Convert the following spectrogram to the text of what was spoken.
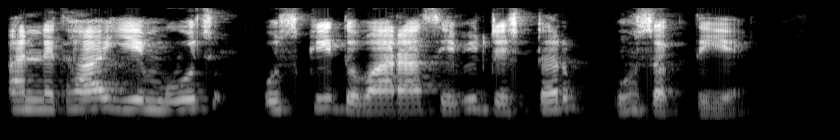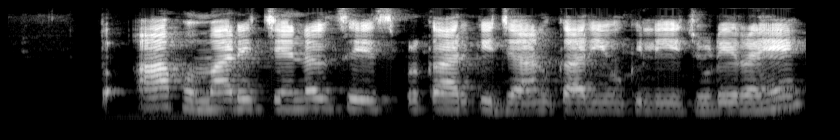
अन्यथा ये मोच उसकी दोबारा से भी डिस्टर्ब हो सकती है। तो आप हमारे चैनल से इस प्रकार की जानकारियों के लिए जुड़े रहें।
